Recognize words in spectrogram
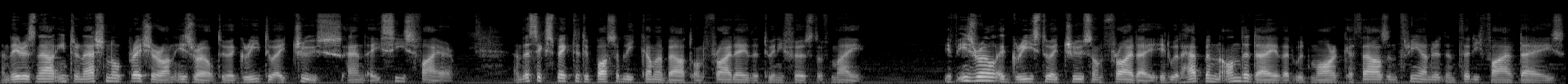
and there is now international pressure on Israel to agree to a truce and a ceasefire, and this expected to possibly come about on Friday the 21st of May. If Israel agrees to a truce on Friday, it would happen on the day that would mark 1335 days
